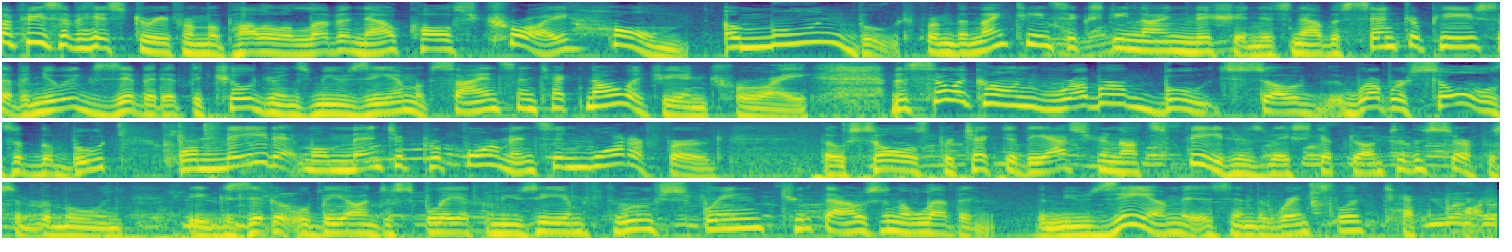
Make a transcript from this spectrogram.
A piece of history from Apollo 11 now calls Troy home. A moon boot from the 1969 mission is now the centerpiece of a new exhibit at the Children's Museum of Science and Technology in Troy. The silicone rubber boots, of, rubber soles of the boot were made at Momentive Performance in Waterford. Those soles protected the astronauts' feet as they stepped onto the surface of the moon. The exhibit will be on display at the museum through spring 2011. The museum is in the Rensselaer Tech Park.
